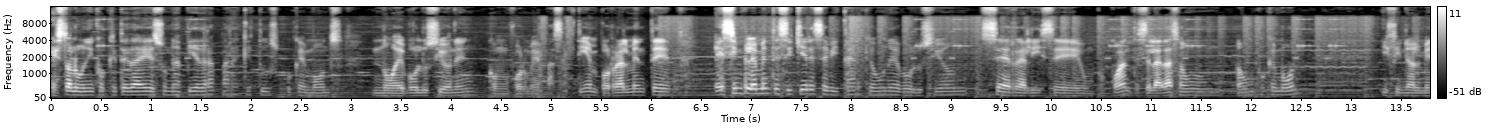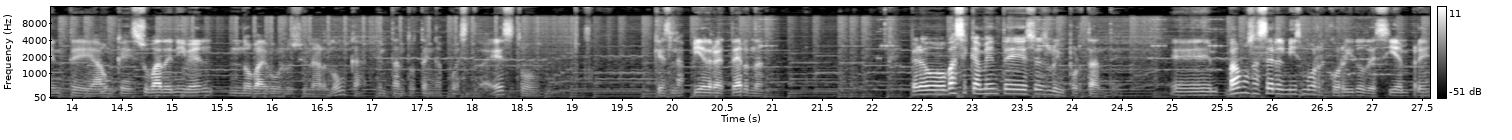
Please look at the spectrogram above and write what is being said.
esto lo único que te da es una piedra para que tus Pokémon no evolucionen conforme pasa el tiempo. Realmente es simplemente si quieres evitar que una evolución se realice un poco antes. Se la das a un, a un Pokémon y finalmente aunque suba de nivel no va a evolucionar nunca en tanto tenga puesta esto que es la piedra eterna. Pero básicamente eso es lo importante. Eh, vamos a hacer el mismo recorrido de siempre.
